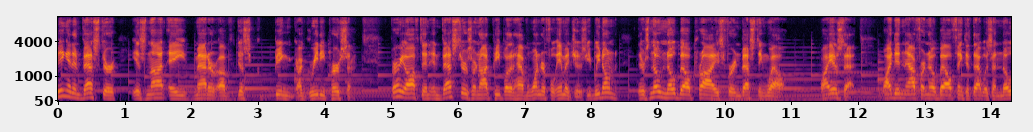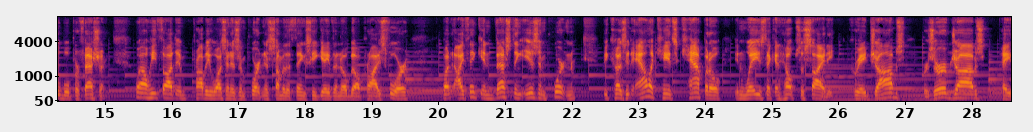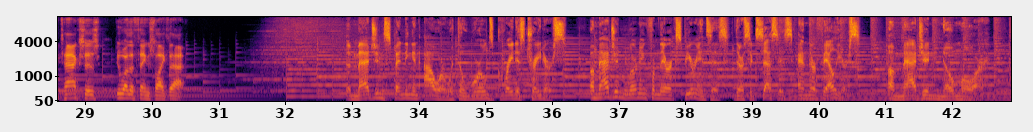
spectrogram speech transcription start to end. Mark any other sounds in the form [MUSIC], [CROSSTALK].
being an investor is not a matter of just being a greedy person. Very often, investors are not people that have wonderful images. We don't, there's no Nobel Prize for investing well. Why is that? Why didn't Alfred Nobel think that that was a noble profession? Well, he thought it probably wasn't as important as some of the things he gave the Nobel Prize for. But I think investing is important because it allocates capital in ways that can help society create jobs, preserve jobs, pay taxes, do other things like that. Imagine spending an hour with the world's greatest traders. Imagine learning from their experiences, their successes, and their failures. Imagine no more.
